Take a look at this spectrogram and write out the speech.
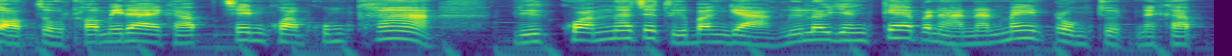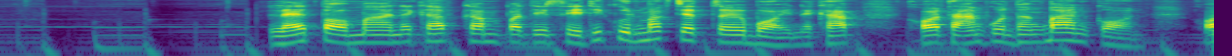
ตอบโจทย์เขาไม่ได้ครับ เช่นความคุ้มค่า หรือความน่าเชื่อถือบางอย่าง หรือเรายังแก้ปัญหานั้นไม่ตรงจุดนะครับ และต่อมานะครับคำปฏิเสธที่คุณมักจะเจอบ่อยนะครับ ขอถามคนทางบ้านก่อน ขอ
